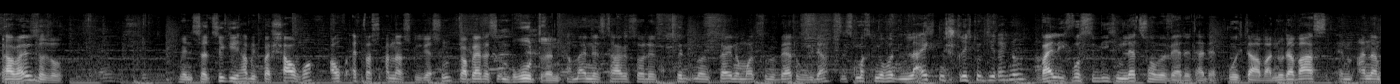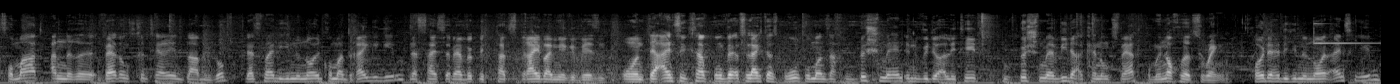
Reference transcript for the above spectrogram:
Aber ist ja so. Den Tzatziki habe ich bei Schauro auch etwas anders gegessen. Ich glaube, er hat das im Brot drin. Am Ende des Tages, Leute, finden wir uns gleich nochmal zur Bewertung wieder. Es macht mir heute einen leichten Strich durch die Rechnung, weil ich wusste, wie ich ihn letztes Mal bewertet hatte, wo ich da war. Nur da war es im anderen Format, andere Wertungskriterien, blablabla. Letztes Mal hätte ich ihm eine 9,3 gegeben. Das heißt, er wäre wirklich Platz 3 bei mir gewesen. Und der einzige Knackpunkt wäre vielleicht das Brot, wo man sagt, ein bisschen mehr Individualität, ein bisschen mehr Wiedererkennungswert, um ihn noch höher zu ranken. Heute hätte ich ihm eine 9,1 gegeben,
